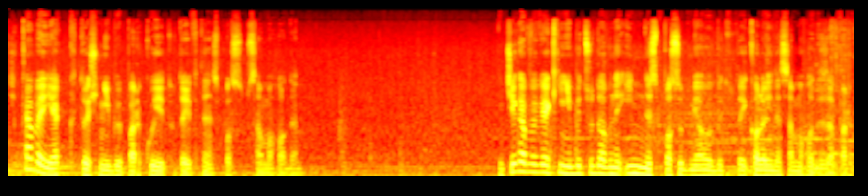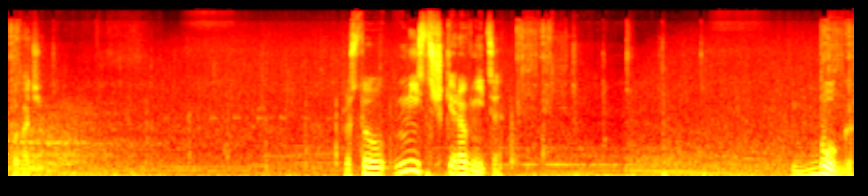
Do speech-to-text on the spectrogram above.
Ciekawe, jak ktoś niby parkuje tutaj w ten sposób samochodem. Ciekawe, w jaki niby cudowny inny sposób miałyby tutaj kolejne samochody zaparkować. Prostu mistrz kierownicy. Bóg.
